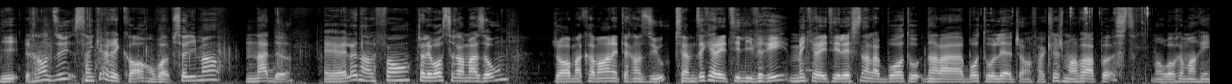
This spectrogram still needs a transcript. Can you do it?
Il est rendu 5h15, on voit absolument nada. Euh, là, dans le fond, je suis allé voir sur Amazon. Genre, ma commande était rendue où? Ça me dit qu'elle a été livrée, mais qu'elle a été laissée dans la boîte, au, dans la boîte aux. Genre, fait que là, je m'en vais à la poste, mais on voit vraiment rien.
